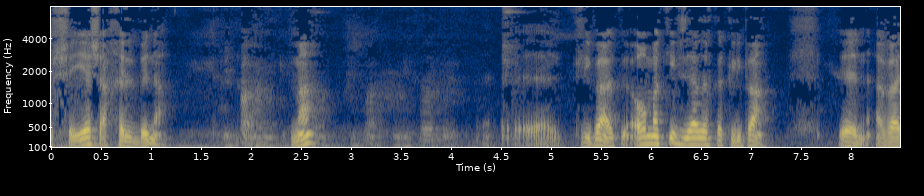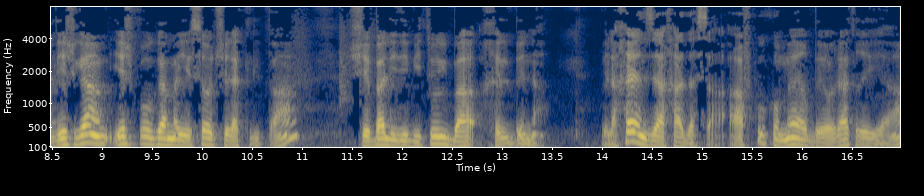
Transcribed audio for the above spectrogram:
שיש החלבנה. מה? קליפה, אור מקיף זה לאו דווקא קליפה, כן, אבל יש גם, יש פה גם היסוד של הקליפה, שבא לידי ביטוי בחלבנה. ולכן זה 11. הרב קוק אומר בעולת ראייה,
